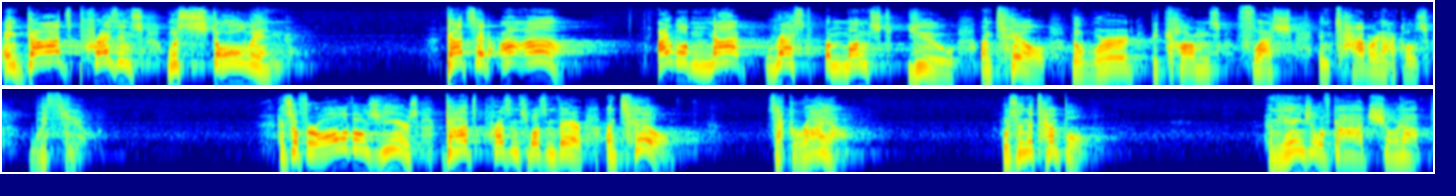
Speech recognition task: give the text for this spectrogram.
and God's presence was stolen. God said, uh uh-uh. uh I will not rest amongst you until the word becomes flesh and tabernacles with you. And so, for all of those years, God's presence wasn't there until Zechariah was in the temple and the angel of God showed up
